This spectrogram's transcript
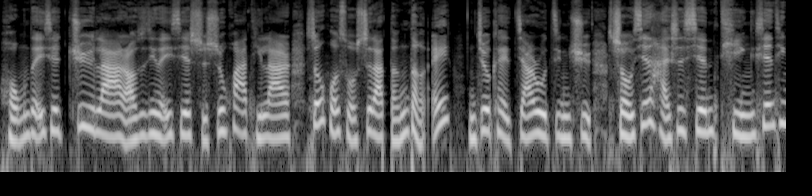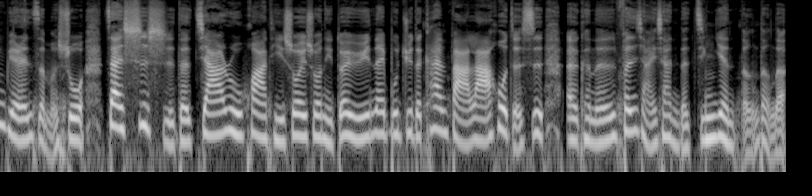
红的一些剧啦，然后最近的一些时事话题啦、生活琐事啦等等，哎，你就可以加入进去。首先还是先听，先听别人怎么说，再适时的加入话题，说一说你对于那部剧的看法啦，或者是呃，可能分享一下你的经验等等的。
